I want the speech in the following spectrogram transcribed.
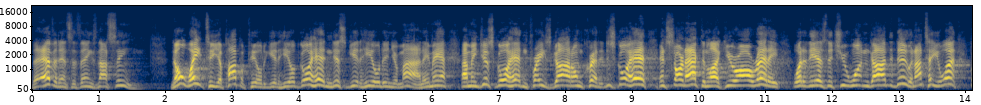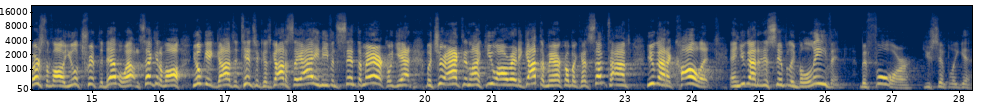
the evidence of things not seen. Don't wait till you pop a pill to get healed. Go ahead and just get healed in your mind. Amen. I mean, just go ahead and praise God on credit. Just go ahead and start acting like you're already what it is that you're wanting God to do. And I tell you what, first of all, you'll trip the devil out. And second of all, you'll get God's attention because God will say, I ain't even sent the miracle yet, but you're acting like you already got the miracle because sometimes you got to call it and you got to just simply believe it before you simply get it.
